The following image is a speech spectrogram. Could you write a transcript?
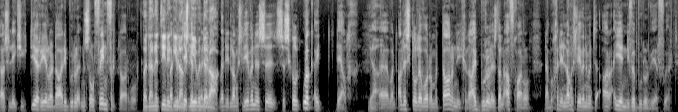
dan sal die eksekuteur reël dat daardie boedel insolvent verklaar word. Wat dan natuurlik die langslewende raak. Wat die langslewende se se skuld ook uitdelg. Ja. Uh, want alle skulde word betaal en die daai boedel is dan afgehandel, dan begin die langslewende met haar eie nuwe boedel weer voort.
